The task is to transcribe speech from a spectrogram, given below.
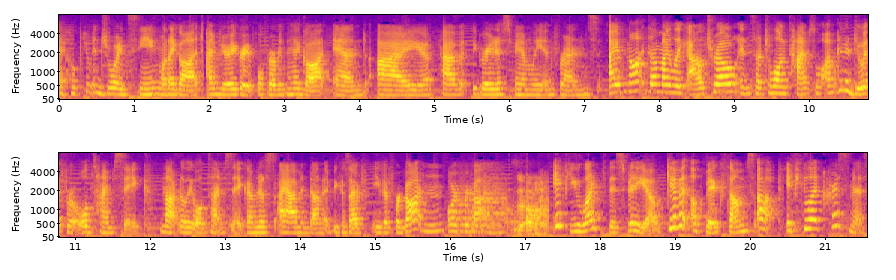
I hope you enjoyed seeing what I got. I'm very grateful for everything I got and I have the greatest family and friends. I have not done my like outro in such a long time, so I'm gonna do it for old time's sake. Not really old time's sake. I'm just, I haven't done it because I've either forgotten or forgotten. So. If you liked this video, give it a big thumbs up. If you like Christmas,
